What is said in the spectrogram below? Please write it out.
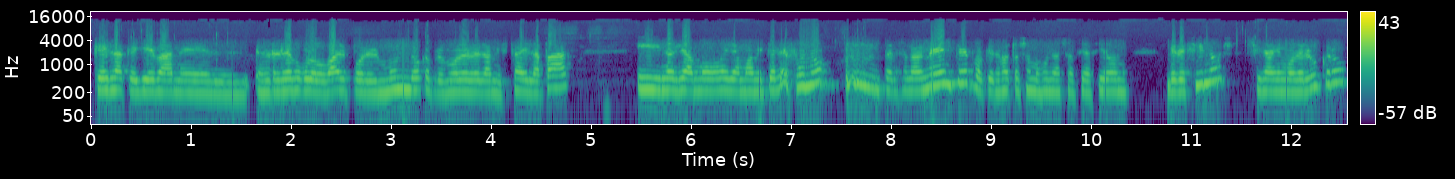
que es la que lleva el, el, relevo global por el mundo, que promueve la amistad y la paz, y nos llamó, llamó a mi teléfono personalmente, porque nosotros somos una asociación de vecinos sin ánimo de lucro.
